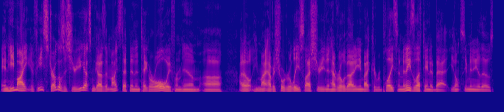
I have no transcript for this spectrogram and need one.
and he might, if he struggles this year, you got some guys that might step in and take a role away from him. Uh, I don't. He might have a short release. Last year, you didn't have really about anybody could replace him, and he's a left-handed bat. You don't see many of those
